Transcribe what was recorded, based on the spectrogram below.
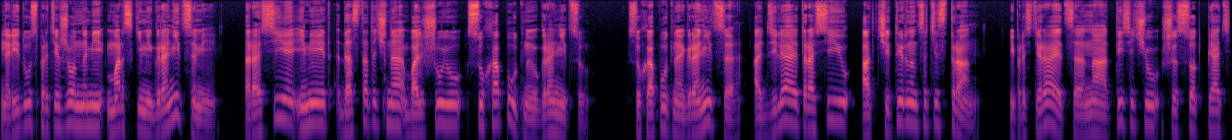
Наряду с протяженными морскими границами Россия имеет достаточно большую сухопутную границу. Сухопутная граница отделяет Россию от 14 стран и простирается на 1605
